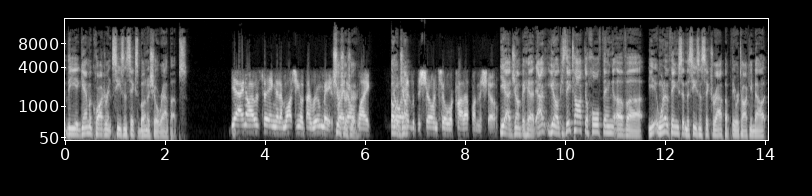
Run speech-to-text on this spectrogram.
the Gamma Quadrant season six bonus show wrap ups. Yeah, I know. I was saying that I'm watching it with my roommate, Sure, so sure, I don't sure. like Oh, go jump- ahead with the show until we're caught up on the show. Yeah, jump ahead. Ac- You know, because they talked a whole thing of uh, one of the things in the season six wrap up they were talking about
